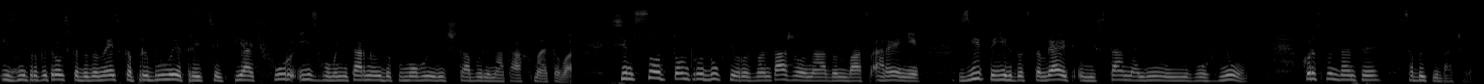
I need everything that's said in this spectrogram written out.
Із Дніпропетровська до Донецька прибули 35 фур із гуманітарною допомогою від штабу Ріната Ахметова. 700 тонн продуктів розвантажили на Донбас арені. Звідти їх доставляють у міста на лінії вогню. Кореспонденти Сабитій бачили.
